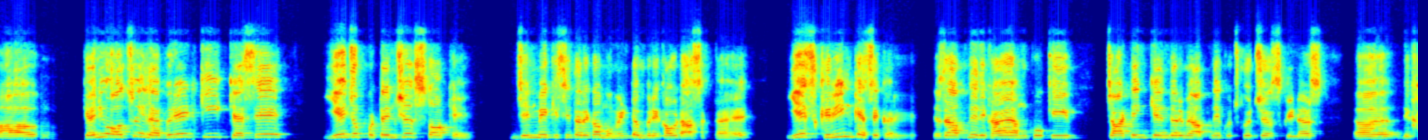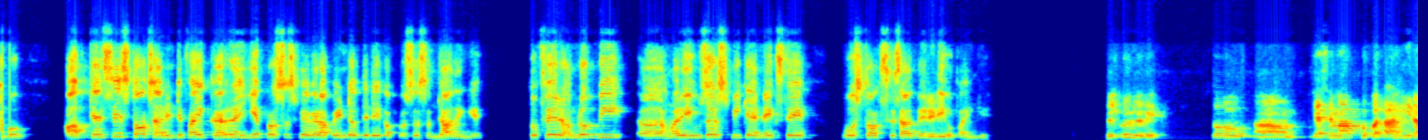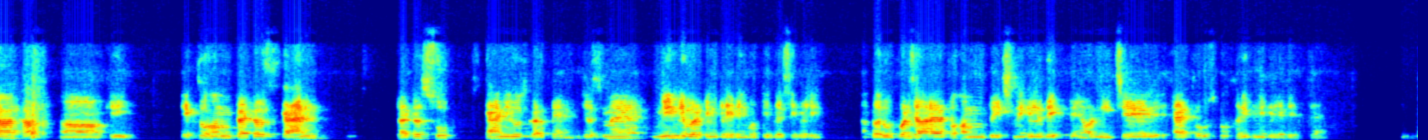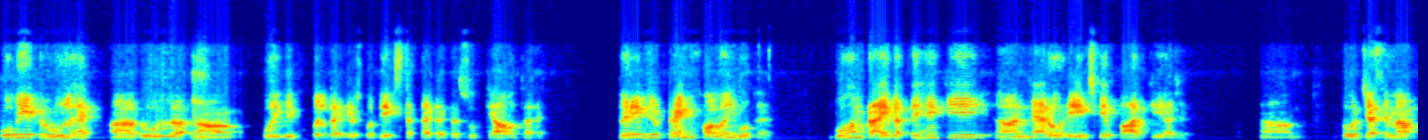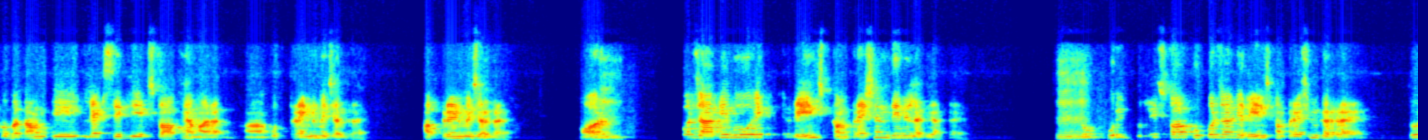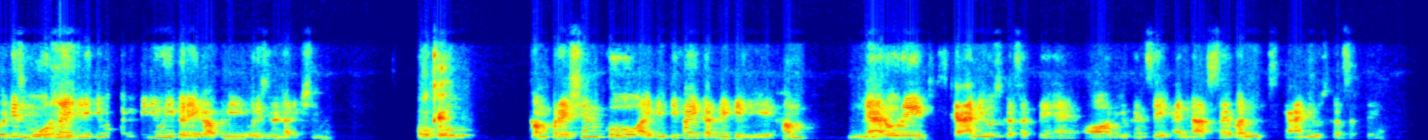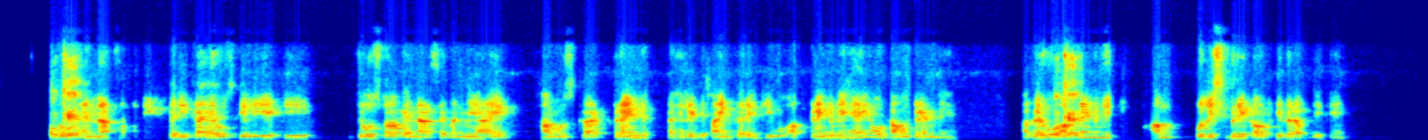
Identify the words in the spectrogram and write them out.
कैन यू आल्सो इलेबोरेट कि कैसे ये जो पोटेंशियल स्टॉक है, जिनमें किसी तरह का मोमेंटम ब्रेकआउट आ सकता है, ये स्क्रीन कैसे करे? जैसे आपने दिखाया हमको कि चार्टिंग के अंदर में आपने कुछ कुछ स्क्रीनर्स दिखाओ। आप कैसे स्टॉक्स आइडेंटिफाई कर रहे हैं? ये प्रोसेस भी अगर आप एंड ऑफ़ द डे का प्रोसेस समझा देंगे तो फिर हम लोग भी हमारे यूज़र्स भी क्या नेक्स्ट डे वो स्टॉक्स के साथ में रेडी हो पाएँगे। बिल्कुल, विवेक। तो जैसे मैं आपको बता ही रहा था कि एक तो हम turtle scan turtle suit scan use करते हैं, जिसमें मीन रिवर्टिंग ट्रेडिंग होती है बेसिकली अगर ऊपर जा रहा है तो हम बेचने के लिए देखते हैं और नीचे है तो उसको खरीदने के लिए देखते हैं। वो भी एक रूल है। आ, रूल आ, कोई भी गूगल करके उसको देख सकता है टर्टल सूट क्या होता है। फिर एक जो ट्रेंड फॉलोइंग होता है वो हम ट्राई करते हैं कि नैरो रेंज के बाद किया जाए। तो जैसे मैं आपको बताऊँ कि लेट्स से कि एक स्टॉक है हमारा अ, वो ट्रेंड में चल रहा है अप ट्रेंड में चल रहा है। और हम्म, और जाके वो एक रेंज कंप्रेशन देने लग जाता है। हम्म, तो कोई बुलिश स्टॉक ऊपर जाके रेंज कंप्रेशन कर रहा है तो it is more hmm. Likely कि वो कंटिन्यू ही करेगा अपनी ओरिजिनल डायरेक्शन में। ओके तो कंप्रेशन को आइडेंटिफाई करने के लिए हम नैरो रेंज स्कैन यूज़ कर सकते हैं और यू कैन से एनआर सेवन स्कैन यूज़ कर सकते हैं। ओके तो एन आर सेवन एक तरीका है उसके लिए कि जो स्टॉक एनआर सेवन में आए हम उसका ट्रेंड पहले डिफाइन करें कि वो अप ट्रेंड में है या वो डाउन ट्रेंड में है। अगर वो अप Okay. ट्रेंड में है, तो हम बुलिश ब्रेकआउट की तरफ़ देखें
